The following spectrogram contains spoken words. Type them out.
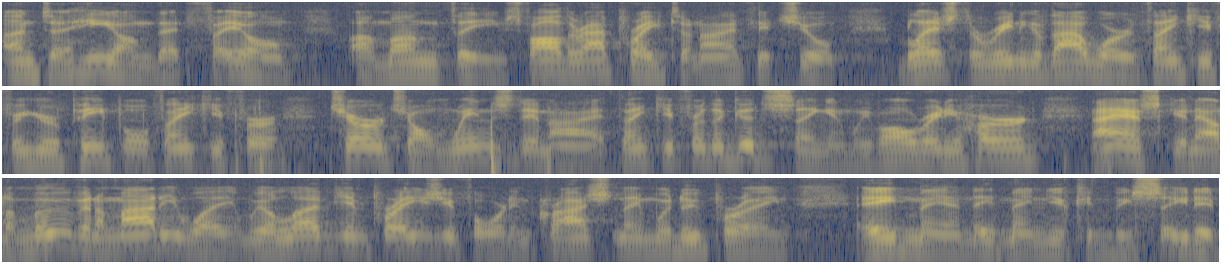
unto him that fell among thieves. Father, I pray tonight that you'll bless the reading of thy word. Thank you for your people. Thank you for church on Wednesday night. Thank you for the good singing we've already heard. I ask you now to move in a mighty way, and we'll love you and praise you for it. In Christ's name we do pray. Amen. Amen. You can be seated.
